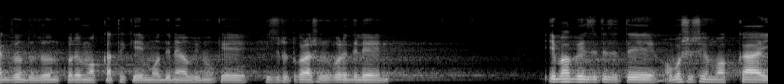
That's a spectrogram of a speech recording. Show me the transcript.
একজন দুজন করে মক্কা থেকে মদিনায় অভিমুখে হিজরত করা শুরু করে দিলেন। এভাবে যেতে যেতে অবশেষে মক্কায়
